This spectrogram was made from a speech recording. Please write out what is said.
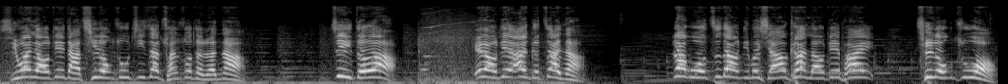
喜欢老爹打《七龙珠激战传说》的人呐，记得啊，给老爹按个赞啊，让我知道你们想要看老爹拍《七龙珠》哦。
